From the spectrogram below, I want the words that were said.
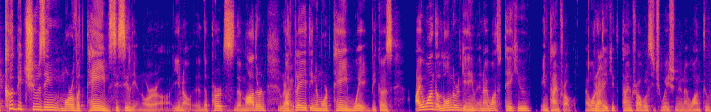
could be choosing more of a tame Sicilian or, uh, you know, the Pirc, the modern, Right. but play it in a more tame way because I want a longer game and I want to take you in time trouble. I want Right. to take you to time trouble situation and I want to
